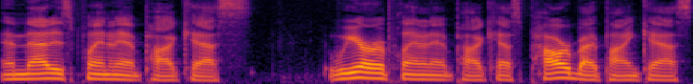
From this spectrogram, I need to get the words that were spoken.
and that is Planet Ant Podcast. We are a Planet Ant podcast powered by Pinecast.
